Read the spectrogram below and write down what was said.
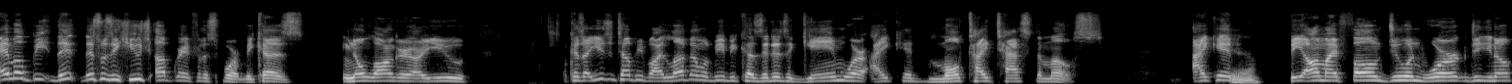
MLB, this, this was a huge upgrade for the sport because no longer are you. Because I used to tell people I love MLB because it is a game where I could multitask the most. I could Yeah. be on my phone doing work, do you know,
